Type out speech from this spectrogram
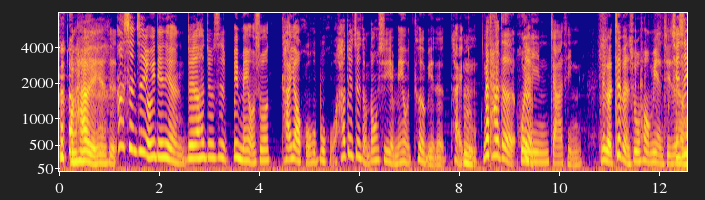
哦，还有点厌世，他甚至有一点点，对他就是并没有说他要活或不活，他对这种东西也没有特别的态度。那他的婚姻家庭。那个这本书后面其实其实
